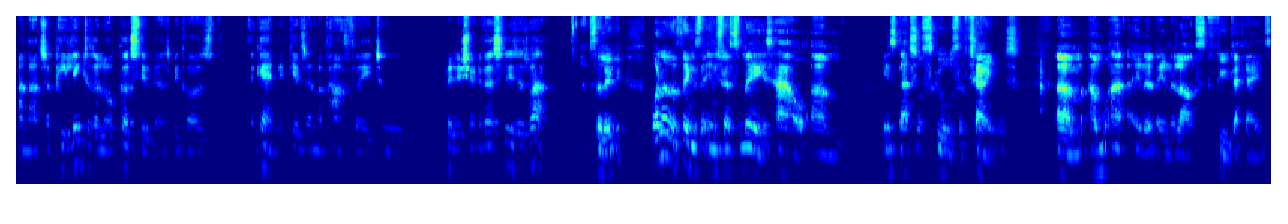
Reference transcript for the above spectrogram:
And that's appealing to the local students because again, it gives them a pathway to British universities as well. Absolutely. One of the things that interests me is how um, international schools have changed um, and uh, in, in the last few decades.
